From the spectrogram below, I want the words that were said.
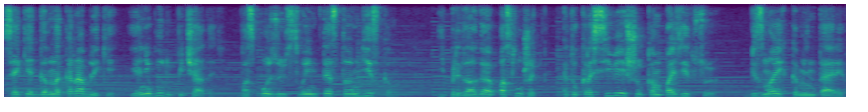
Всякие говнокораблики я не буду печатать, воспользуюсь своим тестовым диском и предлагаю послушать эту красивейшую композицию без моих комментариев.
